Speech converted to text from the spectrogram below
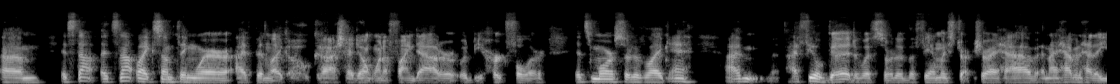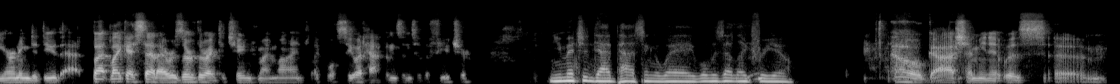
um, it's not it's not like something where I've been like, oh gosh, I don't want to find out, or it would be hurtful, or it's more sort of like, eh, I'm I feel good with sort of the family structure I have, and I haven't had a yearning to do that. But like I said, I reserve the right to change my mind. Like we'll see what happens into the future. You mentioned dad passing away. What was that like for you? Oh gosh, I mean, it was. Um,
